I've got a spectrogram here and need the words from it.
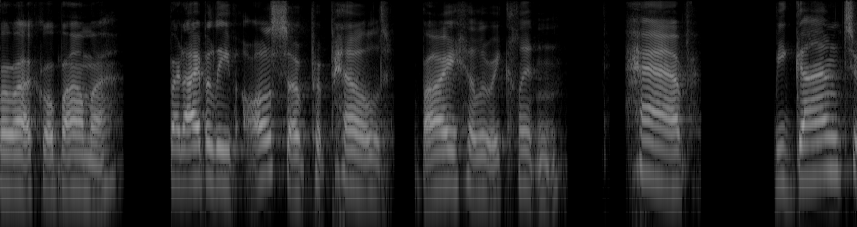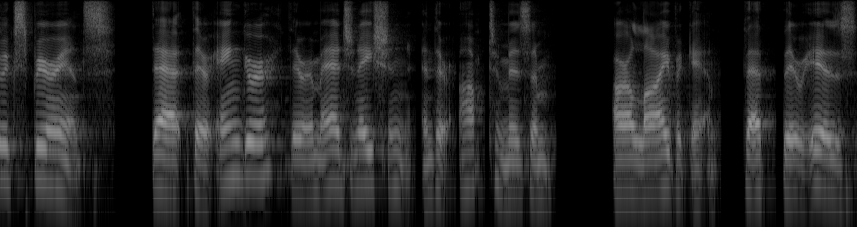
Barack Obama, but I believe also propelled by Hillary Clinton, have begun to experience that their anger, their imagination, and their optimism are alive again, that there is,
